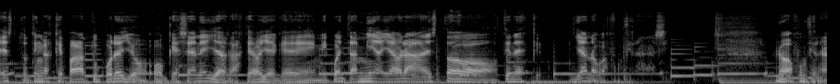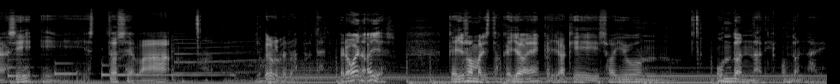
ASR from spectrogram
esto tengas que pagar tú por ello, o que sean ellas las que, oye, que mi cuenta es mía y ahora esto tienes que. ya no va a funcionar así. No va a funcionar así y esto se va. Yo creo que les va a explotar. Pero bueno, oyes que ellos son más listos que yo, ¿eh? que yo aquí soy un, don nadie, un don nadie.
